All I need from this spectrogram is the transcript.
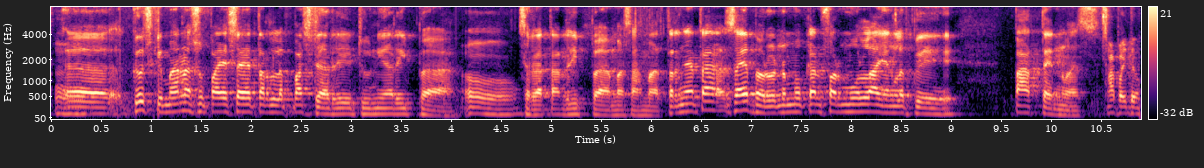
Hmm. eh, Gus gimana supaya saya terlepas dari dunia riba? Oh. Jeratan riba Mas Ahmad. Ternyata saya baru nemukan formula yang lebih paten Mas. Apa itu?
